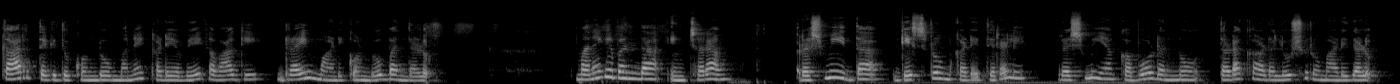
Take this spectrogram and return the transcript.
ಕಾರ್ ತೆಗೆದುಕೊಂಡು ಮನೆ ಕಡೆ ವೇಗವಾಗಿ ಡ್ರೈವ್ ಮಾಡಿಕೊಂಡು ಬಂದಳು. ಮನೆಗೆ ಬಂದ ಇಂಚರ, ರಶ್ಮಿ ಇದ್ದ ಗೆಸ್ಟ್ ರೂಮ್ ಕಡೆ ತೆರಳಿ ರಶ್ಮಿಯ ಕಬೋರ್ಡನ್ನು ತಡಕಾಡಲು ಶುರು ಮಾಡಿದಳು.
